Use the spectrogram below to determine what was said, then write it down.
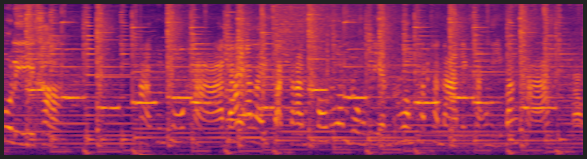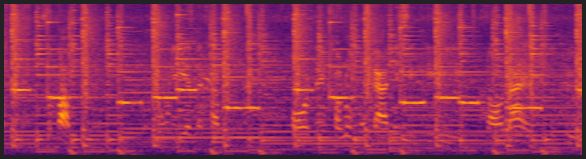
บุรีค่ะค่ะคุณครูขาได้อะไรจากการเข้าร่วมโรงเรียนร่วมพัฒนาในครั้งนี้บ้างคะครับสำหรับโรงเรียนนะครับพอได้เข้าร่วมโครงการในสิ่งที่เราได้ก็คือคือ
